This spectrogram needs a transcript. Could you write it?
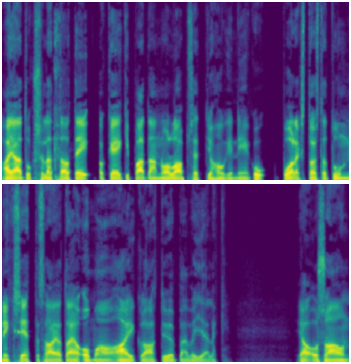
ajatuksella, että okei, okei kipataan nuo lapset johonkin niin kuin puoleksitoista tunniksi, että saa jotain omaa aikaa työpäivän jälkeen. Ja osa on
